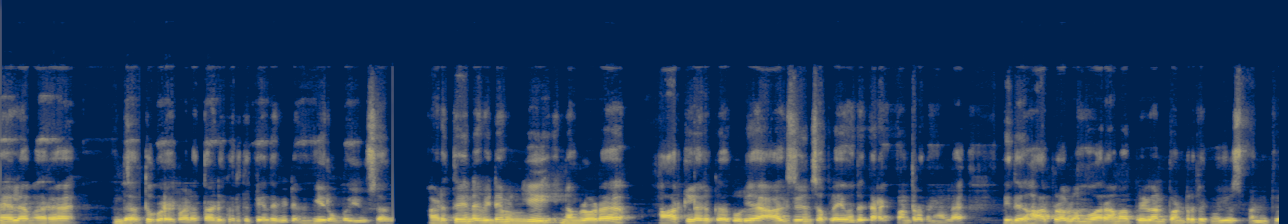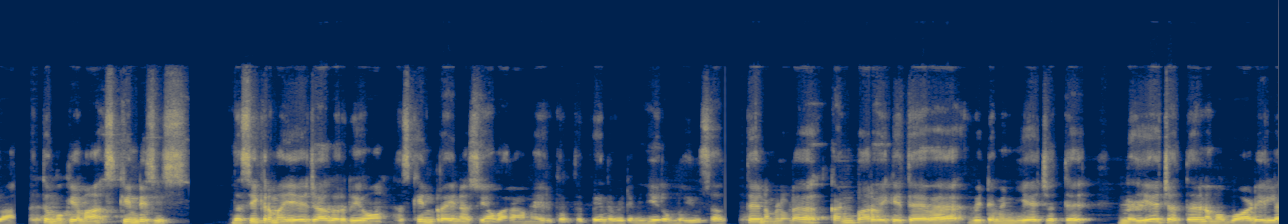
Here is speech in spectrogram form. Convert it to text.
மேலே வர இந்த சத்து குறைபாடை தடுக்கிறதுக்கு இந்த விட்டமின் இ e ரொம்ப யூஸ் ஆகுது. அடுத்து இந்த விட்டமின் இ e நம்மளோட ஹார்ட்டில் இருக்கக்கூடிய ஆக்சிஜன் சப்ளை வந்து கரெக்ட் பண்ணுறதுனால இது ஹார்ட் ப்ராப்ளம் வராமல் ப்ரிவென்ட் பண்ணுறதுக்கும் யூஸ் பண்ணிக்கலாம். அடுத்து முக்கியமாக ஸ்கின் டிசீஸ் இந்த சீக்கிரமாக ஏஜ் ஆகிறதையும் இந்த ஸ்கின் ட்ரைனஸையும் வராமல் இருக்கிறதுக்கு இந்த விட்டமின் இ e ரொம்ப யூஸ் ஆகுது. அடுத்து நம்மளோட கண் பார்வைக்கு தேவை விட்டமின் ஏ சத்து. இந்த ஏ சத்தை நம்ம பாடியில்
